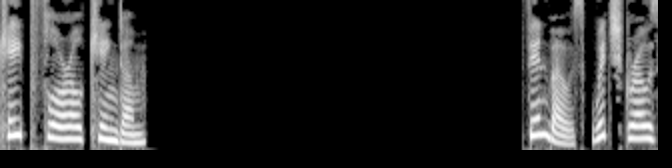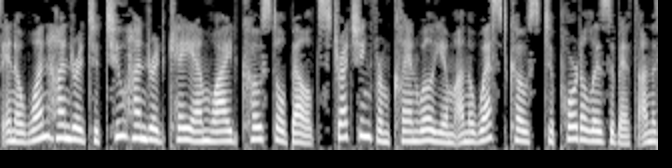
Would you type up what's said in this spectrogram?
Cape Floral Kingdom Fynbos, which grows in a 100 to 200 km wide coastal belt stretching from Clanwilliam on the west coast to Port Elizabeth on the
